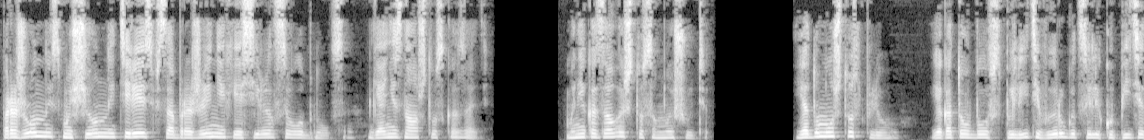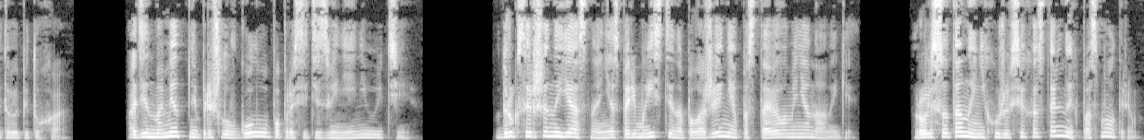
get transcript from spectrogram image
Пораженный, смущенный, теряясь в соображениях, я силился улыбнулся. Я не знал, что сказать. Мне казалось, что со мной шутят. Я думал, что сплю. Я готов был вспылить и выругаться или купить этого петуха. Один момент мне пришло в голову попросить извинений и уйти. Вдруг совершенно ясная, неоспоримая истина положения поставила меня на ноги. Роль сатаны не хуже всех остальных, посмотрим.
